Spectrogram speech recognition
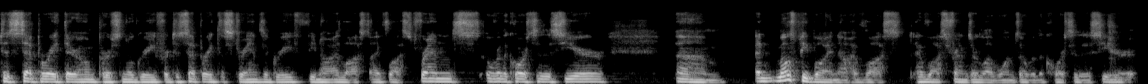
to separate their own personal grief or to separate the strands of grief. You know, I lost I've lost friends over the course of this year. Um, and most people I know have lost have lost friends or loved ones over the course of this year.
